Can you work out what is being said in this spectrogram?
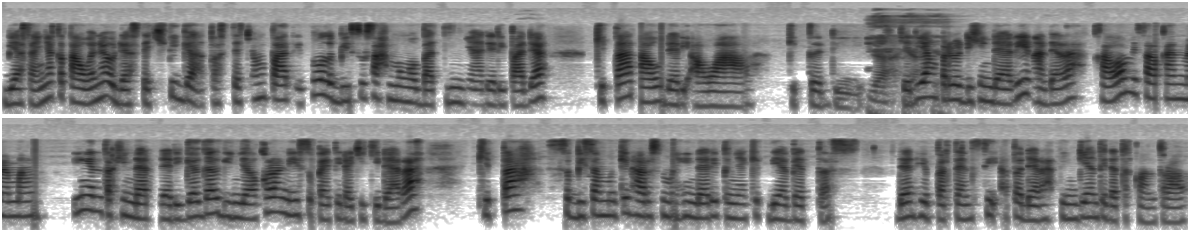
biasanya ketahuannya udah stage 3 atau stage 4 itu lebih susah mengobatinya daripada kita tahu dari awal gitu di. Ya, Jadi ya, yang ya. perlu dihindari adalah kalau misalkan memang ingin terhindar dari gagal ginjal kronis supaya tidak cuci darah, kita sebisa mungkin harus menghindari penyakit diabetes dan hipertensi atau darah tinggi yang tidak terkontrol.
